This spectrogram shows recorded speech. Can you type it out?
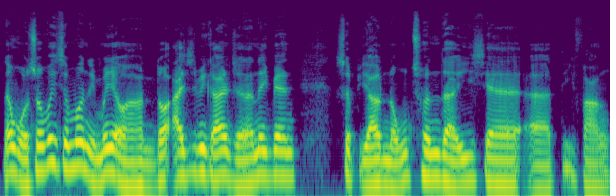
那我说为什么你们有很多艾滋病感染者呢？那边是比较农村的一些呃地方。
